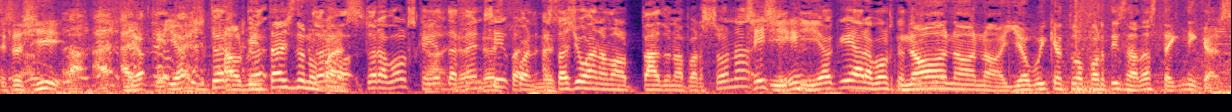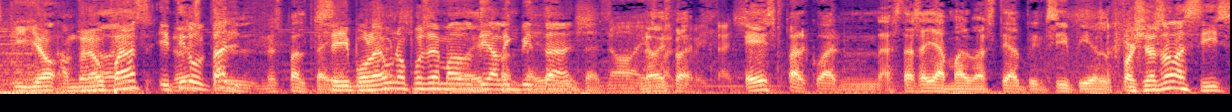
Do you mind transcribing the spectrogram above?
És així. Jo, jo, jo, tu, El vintage dono tu, pas. Tu ara vols que jo et No, no, defensi quan estàs jugant amb el pa d'una persona Sí, sí. I, jo que ara vols que tu... No, no, no, jo vull que tu aportis dades tècniques i jo em doneu No pas és- i tiro el tall. pel- no és pel tall. Si voleu no posem el és diàleg vintage. No, és no, és, per, vintage. és per quan estàs allà amb el Basté al principi. El... Però això és a les 6,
